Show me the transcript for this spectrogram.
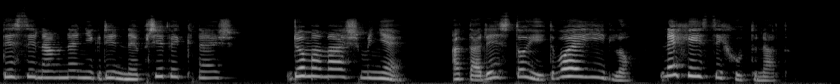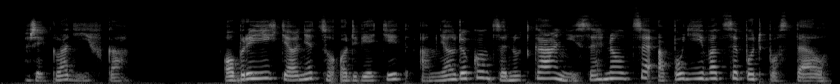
ty si na mne nikdy nepřivykneš. Doma máš mě a tady stojí tvoje jídlo, nechej si chutnat, řekla dívka. Obrý chtěl něco odvětit a měl dokonce nutkání sehnout se a podívat se pod postel,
